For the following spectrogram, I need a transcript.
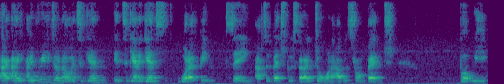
I, I, I really don't know. It's again, it's again against what I've been saying after the bench boost that I don't want to have a strong bench. But we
